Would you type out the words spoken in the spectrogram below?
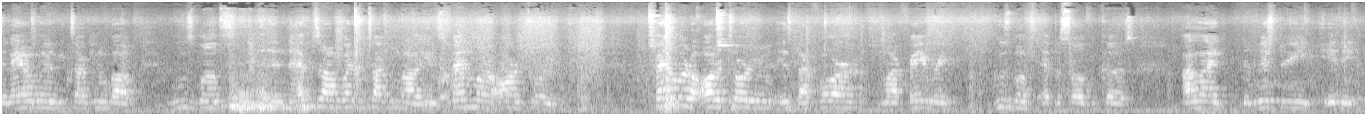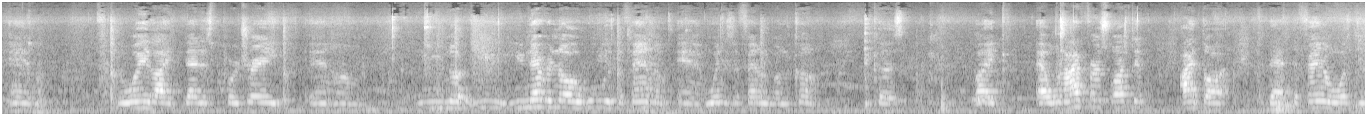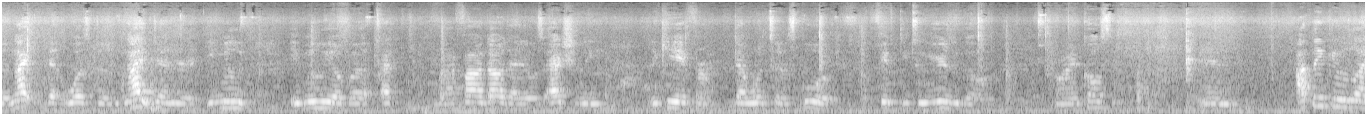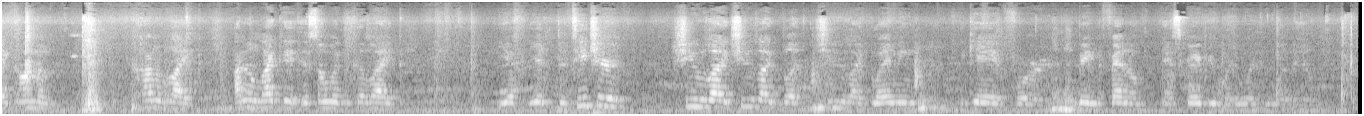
today I'm going to be talking about Goosebumps. And the episode I'm going to be talking about is Phantom of the Auditorium. Phantom of the Auditorium is by far my favorite Goosebumps episode because I like the mystery in it and the way like that is portrayed and um you know you you never know who is the Phantom and when is the Phantom going to come because like when I first watched it I thought that the Phantom was the night that was the Emilio, but I, but I found out that it was actually the kid from that went to the school 52 years ago, Brian Colson, and I think it was like kind of kind of like I didn't like it in some way because like your, your, the teacher she was like she was like bl- she was like blaming the kid for being the Phantom and people, but it. wasn't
